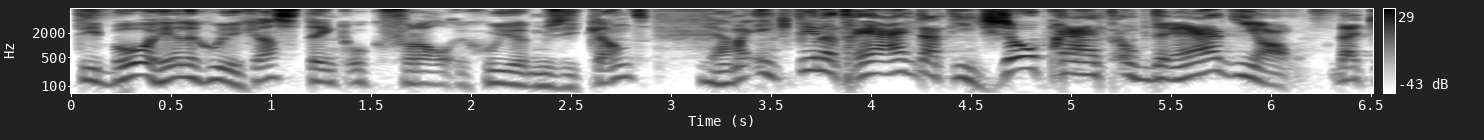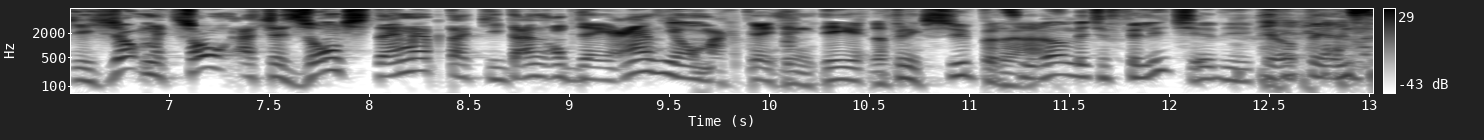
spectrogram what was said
Thibaut, hele goede gast, denk ook vooral een goede muzikant. Ja. Maar ik vind het raar dat hij zo praat op de radio. Dat je zo, met zo, als je zo'n stem hebt, dat je dan op de radio mag presenteren. Dat vind ik super Het is wel raar. een beetje Felice die ik opeens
